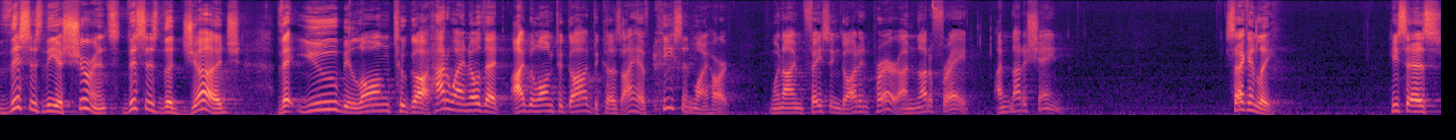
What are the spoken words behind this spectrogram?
this is the assurance, this is the judge that you belong to God. How do I know that I belong to God? Because I have peace in my heart when I'm facing God in prayer. I'm not afraid, I'm not ashamed. Secondly, he says,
